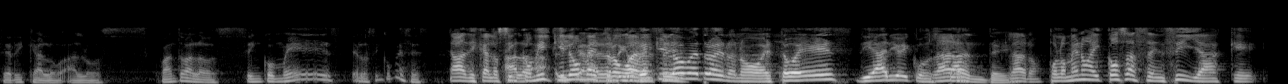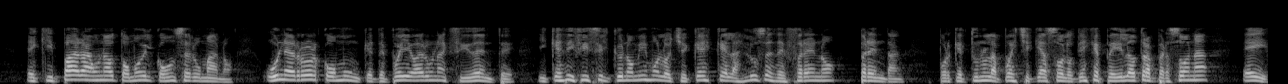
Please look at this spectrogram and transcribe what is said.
que hacer a, lo- a los, ¿cuánto? A los cinco meses, a los cinco meses. Ah, dije a los A 5000 a- kilómetros. A los bueno, 5000 sí. kilómetros, no, no, esto es diario y Claro, constante. claro, por lo menos hay cosas sencillas que equiparan un automóvil con un ser humano. Un error común que te puede llevar a un accidente y que es difícil que uno mismo lo chequee es que las luces de freno prendan, porque tú no la puedes chequear solo, tienes que pedirle a otra persona, hey,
